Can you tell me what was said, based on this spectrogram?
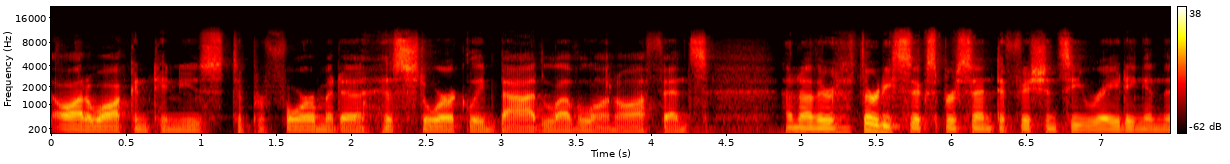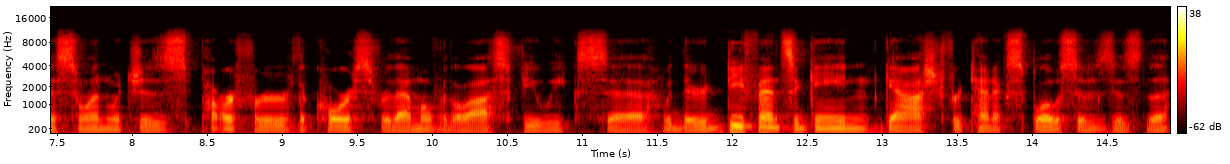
Ottawa continues to perform at a historically bad level on offense. Another 36% efficiency rating in this one, which is par for the course for them over the last few weeks, uh, with their defense again gashed for 10 explosives as the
